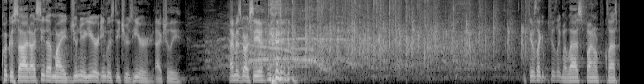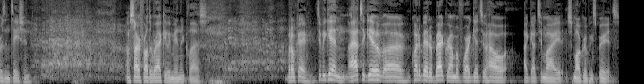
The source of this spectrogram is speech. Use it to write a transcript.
Quick aside, I see that my junior year English teacher is here, actually. Hi, Ms. Garcia. feels like, it feels like my last final class presentation. I'm sorry for all the racket we made in the class. But okay, to begin, I have to give uh, quite a bit of background before I get to how I got to my small group experience.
